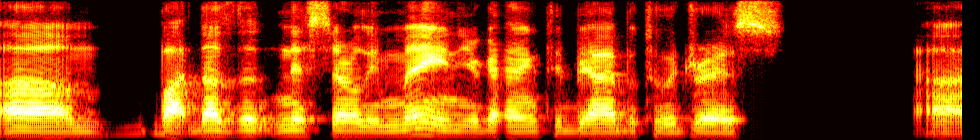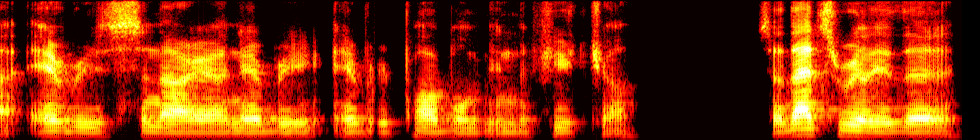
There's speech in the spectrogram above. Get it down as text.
um, but doesn't necessarily mean you're going to be able to address uh, every scenario and every every problem in the future. So that's really the,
